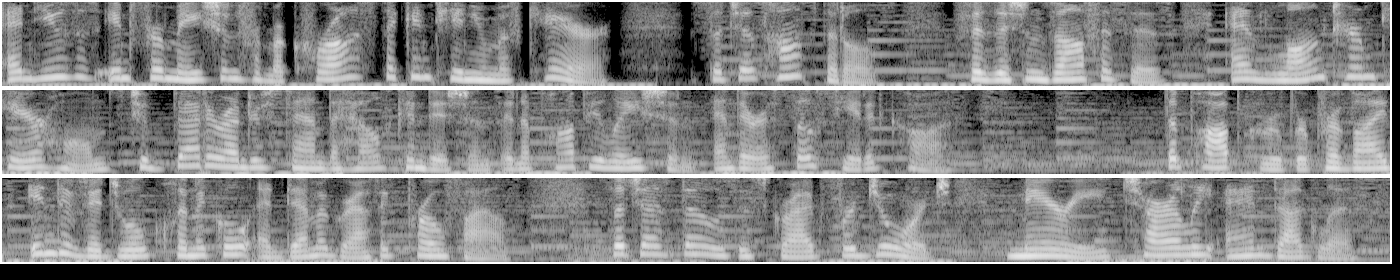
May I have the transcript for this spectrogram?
and uses information from across the continuum of care, such as hospitals, physicians' offices, and long term care homes, to better understand the health conditions in a population and their associated costs. The POP grouper provides individual clinical and demographic profiles, such as those described for George, Mary, Charlie, and Douglas,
